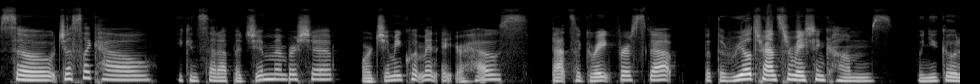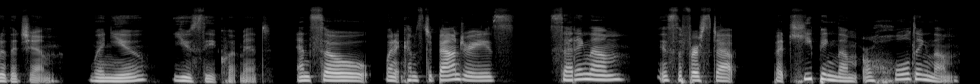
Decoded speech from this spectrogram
So, just like how you can set up a gym membership or gym equipment at your house, that's a great first step. But the real transformation comes when you go to the gym, when you use the equipment. And so when it comes to boundaries, setting them is the first step, but keeping them or holding them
